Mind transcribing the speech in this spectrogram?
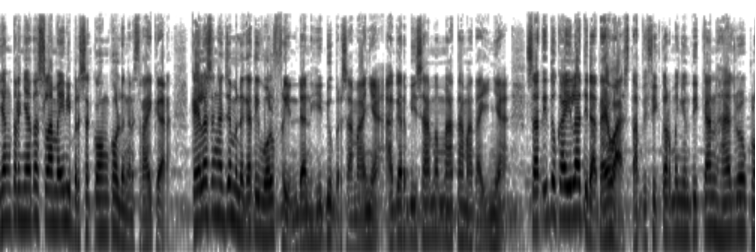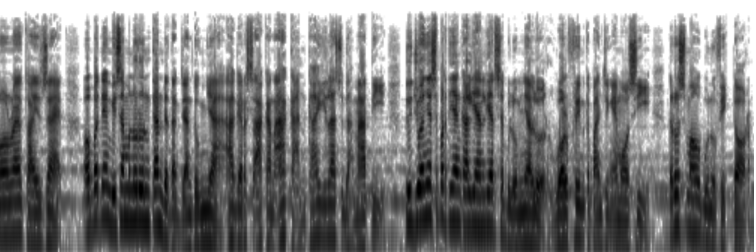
yang ternyata selama ini bersekongkol dengan Striker. Kayla sengaja mendekati Wolverine dan hidup bersamanya agar bisa memata-matainya. Saat itu Kayla tidak tewas, tapi Victor menyuntikkan hydrochlorothiazide, obat yang bisa menurunkan detak jantungnya agar seakan-akan Kayla sudah mati. Tujuannya seperti yang kalian lihat sebelumnya, Lur. Wolverine kepancing emosi, terus mau bunuh Victor.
